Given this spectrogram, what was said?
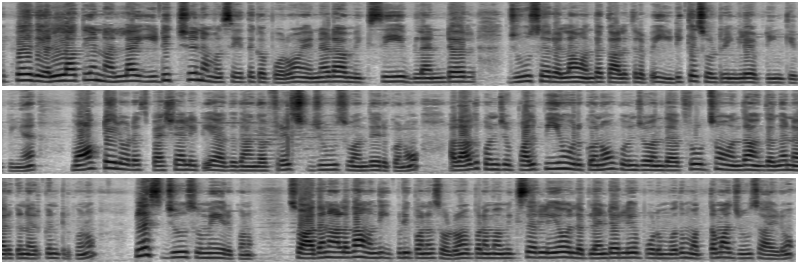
இப்போ இது எல்லாத்தையும் நல்லா இடித்து நம்ம சேர்த்துக்க போகிறோம் என்னடா மிக்ஸி பிளெண்டர் ஜூஸர் எல்லாம் வந்த காலத்தில் போய் இடிக்க சொல்கிறீங்களே அப்படின்னு கேட்பீங்க மாக்டெயிலோட ஸ்பெஷாலிட்டி அதுதாங்க. ஃப்ரெஷ் ஜூஸ் வந்து இருக்கணும். அதாவது கொஞ்சம் பல்ப்பியும் இருக்கணும். கொஞ்சம் அந்த ஃப்ரூட்ஸும் வந்து அங்கங்கே நறுக்கு நறுக்குன்ட்டு இருக்கணும். ப்ளஸ் ஜூஸுமே இருக்கணும். ஸோ அதனால தான் வந்து இப்படி பண்ண சொல்கிறோம் இப்போ நம்ம மிக்சர்லேயோ இல்லை பிளெண்டர்லேயோ போடும்போது மொத்தமாக ஜூஸ் ஆகிடும்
